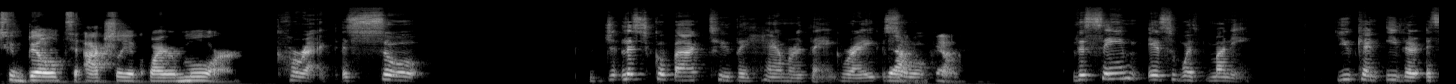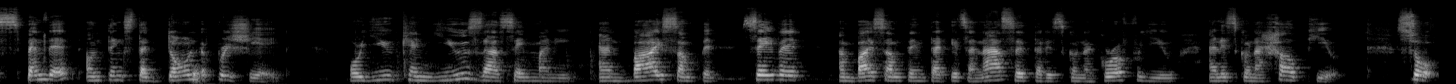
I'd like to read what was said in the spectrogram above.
to build to actually acquire more. Correct. So let's go back to the hammer thing, right? Yeah, so yeah. the same is with money. You can either spend it on things that don't appreciate or you can use that same money and buy something, save it and buy something that is an asset that is going to grow for you and it's going to help you. So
